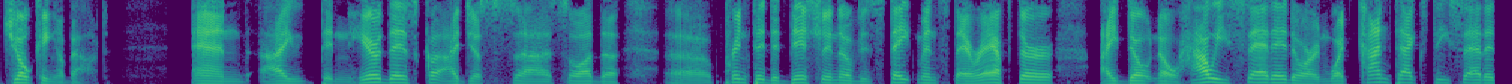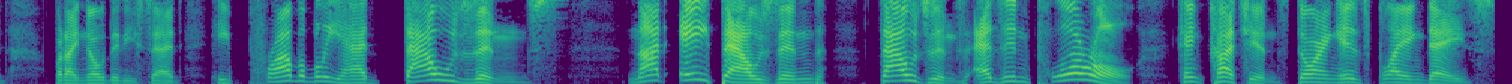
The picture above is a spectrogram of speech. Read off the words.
joking about. And I didn't hear this. I just uh, saw the uh, printed edition of his statements thereafter. I don't know how he said it or in what context he said it, but I know that he said he probably had thousands, not 8,000, thousands, thousand, as in plural, concussions during his playing days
